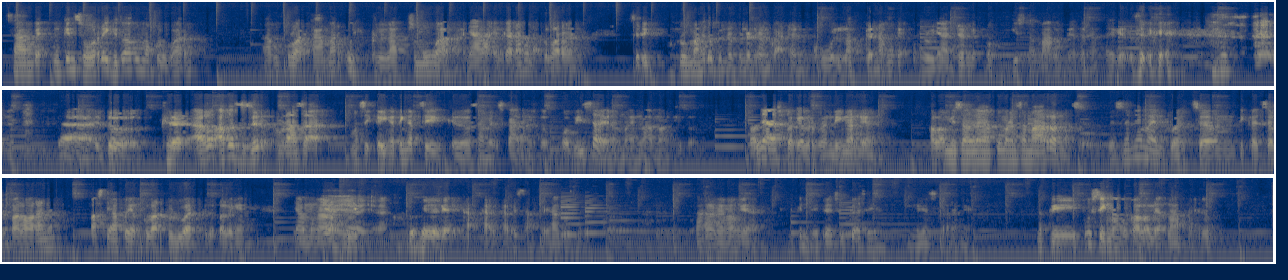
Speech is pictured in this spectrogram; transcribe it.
sampai mungkin sore gitu aku mau keluar aku keluar kamar wih gelap semua nggak nyalain karena aku nggak keluar kan. Jadi rumah itu bener-bener dalam keadaan gelap dan aku kayak baru nyadar kayak oh ini sudah malam ya ternyata gitu. Jadi kayak nah itu aku aku jujur merasa masih keinget-inget sih gitu sampai sekarang itu. Kok bisa ya main lama gitu. Soalnya sebagai perbandingan ya kalau misalnya aku main sama Aaron mas biasanya main dua jam tiga jam Valorant pasti aku yang keluar duluan gitu paling yang yang Iya, mengalami iya, iya. aku kayak gak gak gak bisa sampai aku gitu. Karena memang ya mungkin beda juga sih dengan sekarang ya lebih pusing aku kalau lihat lama itu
